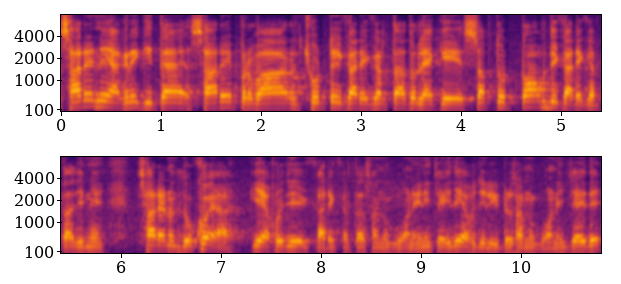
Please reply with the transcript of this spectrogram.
ਸਾਰੇ ਨੇ ਆਗਰੇ ਕੀਤਾ ਹੈ, ਸਾਰੇ ਪਰਿਵਾਰ ਛੋਟੇ ਕਾਰਜਕਰਤਾ ਤੋਂ ਲੈ ਕੇ ਸਭ ਤੋਂ ਟੌਪ ਦੇ ਕਾਰਜਕਰਤਾ ਜੀ ਨੇ ਸਾਰਿਆਂ ਨੂੰ ਦੁੱਖ ਹੋਇਆ ਕਿ ਇਹੋ ਜਿਹੇ ਕਾਰਜਕਰਤਾ ਸਾਨੂੰ ਗਵਾਉਣੇ ਨਹੀਂ ਚਾਹੀਦੇ ਇਹੋ ਜਿਹੇ ਲੀਡਰ ਸਾਨੂੰ ਗਵਾਉਣੇ ਨਹੀਂ ਚਾਹੀਦੇ।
